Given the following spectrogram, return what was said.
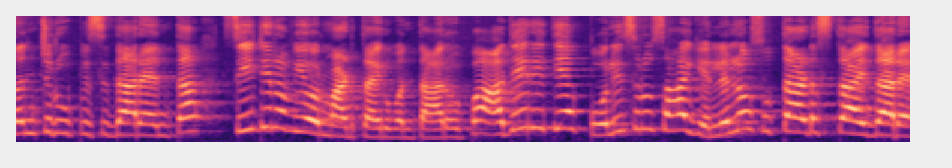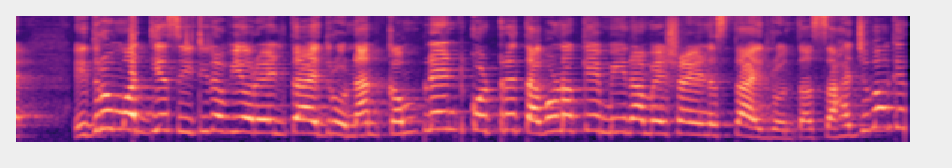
ಸಂಚು ರೂಪಿಸಿದ್ದಾರೆ ಅಂತ ಸಿಟಿ ರವಿ ಅವ್ರು ಮಾಡ್ತಾ ಇರುವಂತ ಆರೋಪ. ಅದೇ ರೀತಿಯಾಗಿ ಪೊಲೀಸರು ಸಹ ಎಲ್ಲೆಲ್ಲೋ ಸುತ್ತಾಡಿಸ್ತಾ ಇದ್ದಾರೆ. ಇದ್ರ ಮಧ್ಯೆ ಸಿಟಿ ರವಿ ಅವರು ಹೇಳ್ತಾ ಇದ್ರು, ನಾನು ಕಂಪ್ಲೇಂಟ್ ಕೊಟ್ರೆ ತಗೊಳಕ್ಕೆ ಮೀನಾಮೇಷ ಎಣಿಸ್ತಾ ಇದ್ರು ಅಂತ. ಸಹಜವಾಗಿ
